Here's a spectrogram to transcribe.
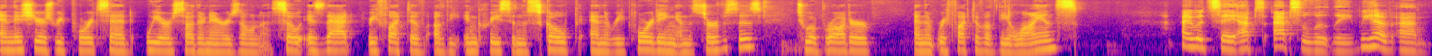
and this year's report said we are Southern Arizona. So is that reflective of the increase in the scope and the reporting and the services to a broader and reflective of the alliance? I would say abs- absolutely. We have um,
